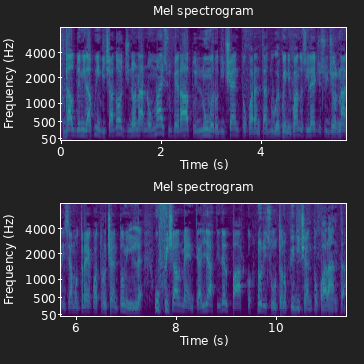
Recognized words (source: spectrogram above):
dal 2015 ad oggi non hanno mai superato il numero di 142, quindi quando si legge sui giornali siamo 300-400 mille, ufficialmente agli atti del parco non risultano più di 140.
